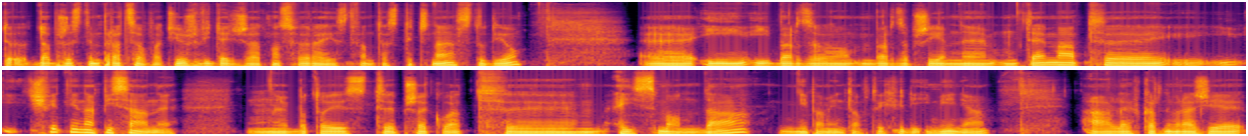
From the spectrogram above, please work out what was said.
do, dobrze z tym pracować. Już widać, że atmosfera jest fantastyczna w studiu. E, I, i bardzo, bardzo przyjemny temat e, i, i świetnie napisany, bo to jest przekład e, Ace Monda, nie pamiętam w tej chwili imienia, ale w każdym razie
